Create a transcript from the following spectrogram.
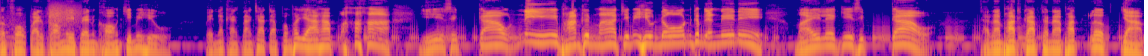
รถโฟก82 นี่เป็นของจิมมี่ฮิลเป็นนักแข่งต่างชาติจากพงพยาครับ 29 นี่ผ่านขึ้นมาจิมมี่ฮิวโดนครับอย่างนี้นี่หมายเลข 29 ธนพัฒน์ครับ ธนพัฒน์เลิกยาม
